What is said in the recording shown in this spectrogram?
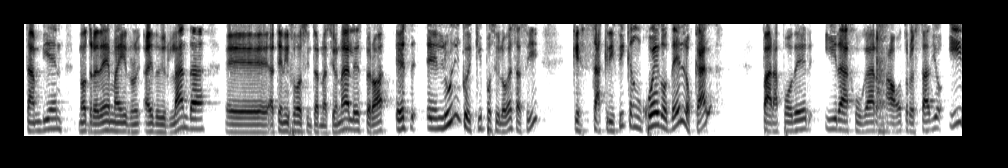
También Notre Dame ha ido a Irlanda, eh, ha tenido juegos internacionales, pero es el único equipo, si lo ves así, que sacrifica un juego de local para poder ir a jugar a otro estadio y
